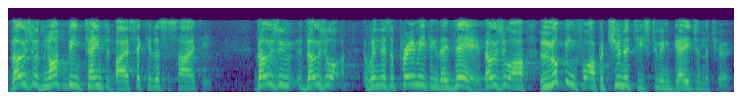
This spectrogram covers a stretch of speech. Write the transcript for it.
Those who have not been tainted by a secular society, those who, those who are, when there's a prayer meeting, they're there. Those who are looking for opportunities to engage in the church.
